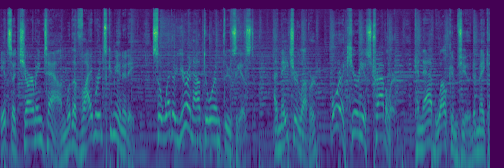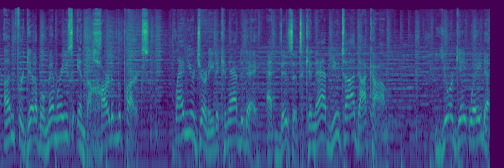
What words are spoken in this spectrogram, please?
It's a charming town with a vibrant community. So whether you're an outdoor enthusiast, a nature lover, or a curious traveler, Kanab welcomes you to make unforgettable memories in the heart of the parks. Plan your journey to Kanab today at visitkanabutah.com. Your gateway to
